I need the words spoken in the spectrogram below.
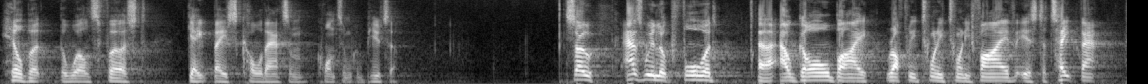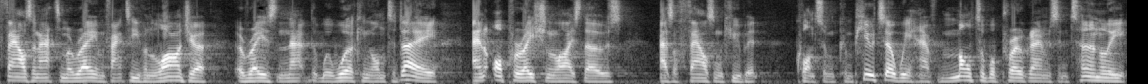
Hilbert, the world's first gate-based cold atom quantum computer. So as we look forward, uh, our goal by roughly 2025 is to take that 1,000 atom array, in fact, even larger arrays than that that we're working on today, and operationalize those as a 1,000 qubit quantum computer. We have multiple programs internally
